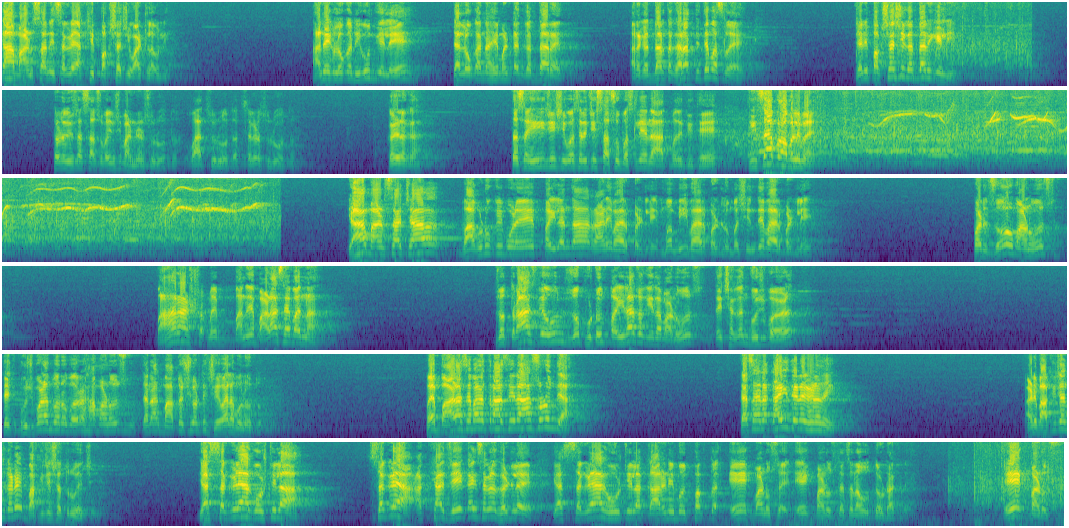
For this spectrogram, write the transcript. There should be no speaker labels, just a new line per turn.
एका माणसाने सगळे अख्खी पक्षाची वाट लावली. अनेक लोक निघून गेले त्या लोकांना हे म्हणतात गद्दार आहेत. अरे गद्दार तर घरात तिथे बसलाय. ज्यांनी पक्षाशी गद्दारी केली. थोड्या दिवसात सासूबाईंशी भांडण सुरू होतं वाद सुरू होतात सगळं सुरू होतं. कळलं का? तसं ही जी शिवसेनेची सासू बसली आहे ना आतमध्ये तिथे तिचा प्रॉब्लेम आहे. माणसाच्या वागणुकीमुळे पहिल्यांदा राणे बाहेर पडले मग मी बाहेर पडलो मग शिंदे बाहेर पडले. पण जो माणूस महाराष्ट्र म्हणजे माननीय बाळासाहेबांना जो त्रास देऊन जो फुटून पहिला जो गेला माणूस ते छगन भुजबळ ते भुजबळांबरोबर हा माणूस त्यांना मातोशीवरती जेवायला बोलवतो. म्हणजे बाळासाहेबांना त्रास दिला हा सोडून द्या. त्याचा ह्याला काही देणं घेणं नाही. आणि बाकीच्यांकडे बाकीचे शत्रू याचे या सगळ्या गोष्टीला सगळ्या अख्ख्या जे काही सगळं घडलंय या सगळ्या गोष्टीला कारणीभूत फक्त एक माणूस आहे एक माणूस त्याचं नाव उद्धव ठाकरे. एक माणूस.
